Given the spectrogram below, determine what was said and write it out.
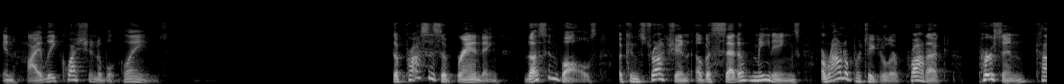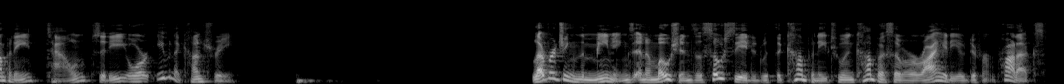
in highly questionable claims. The process of branding thus involves a construction of a set of meanings around a particular product, person, company, town, city, or even a country. Leveraging the meanings and emotions associated with the company to encompass a variety of different products,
